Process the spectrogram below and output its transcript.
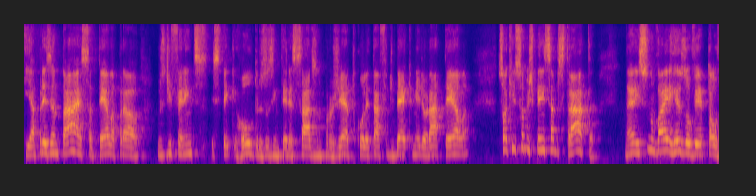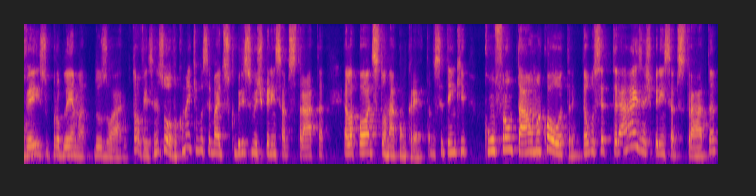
e apresentar essa tela para os diferentes stakeholders, os interessados no projeto, coletar feedback, melhorar a tela. Só que isso é uma experiência abstrata. Né? Isso não vai resolver, talvez, o problema do usuário. Talvez resolva. Como é que você vai descobrir se uma experiência abstrata ela pode se tornar concreta? Você tem que confrontar uma com a outra. Então você traz a experiência abstrata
